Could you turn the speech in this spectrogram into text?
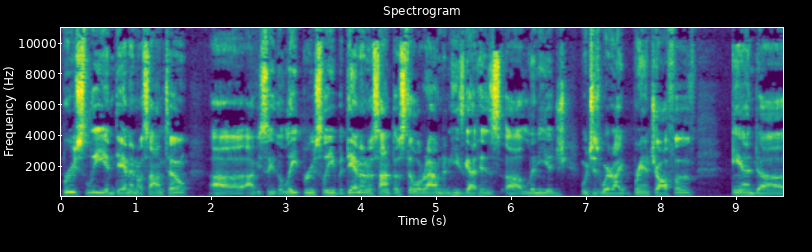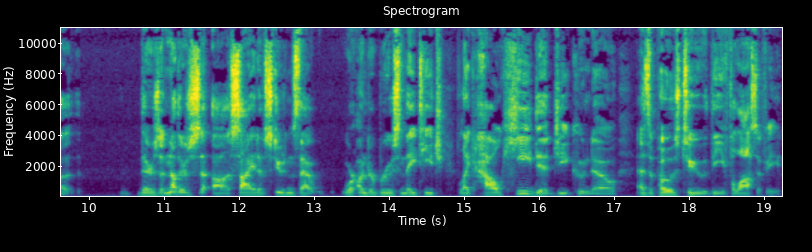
Bruce Lee and Dan Inosanto. Uh, obviously, the late Bruce Lee, but Dan Inosanto's still around, and he's got his uh, lineage, which is where I branch off of. And uh, there's another uh, side of students that were under Bruce, and they teach like how he did Jeet Kune Do as opposed to the philosophy.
